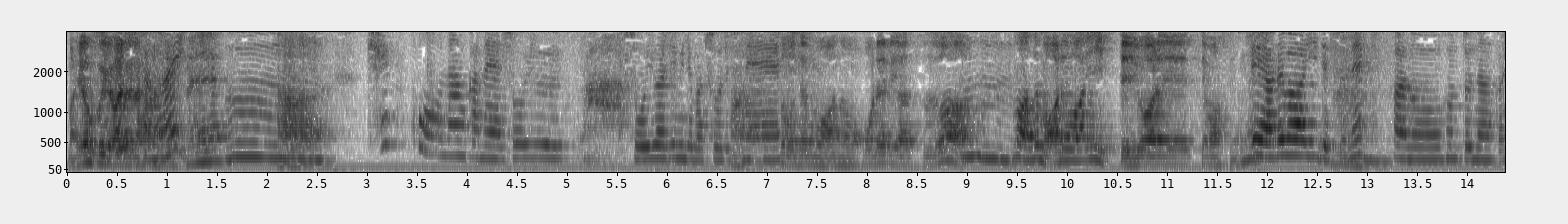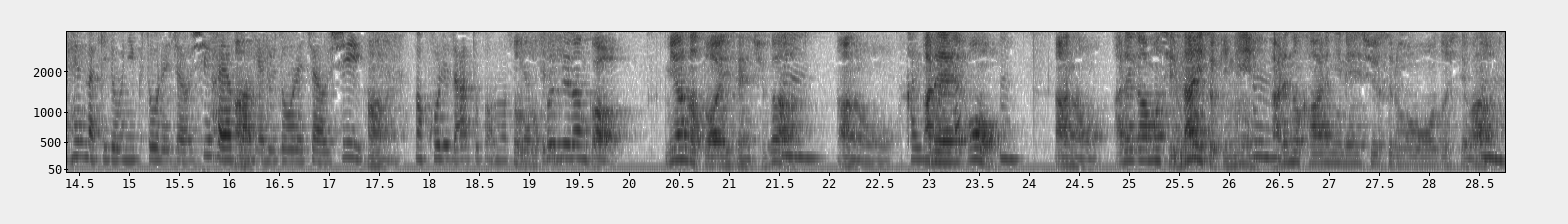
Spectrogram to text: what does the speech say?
まあよく言われる話ですね。うん。は結構なんかねそういうあーそう言われてみればそうでい。すね、はい。そう、でもあの、折れるやつは、うんまあでもあれはいいって言われてますよね。ええあれはいいですよね、うあの本当になんか変な軌道に行くと折れちゃうし早く上げると折れちゃうし、はい。まあ、これだとか思ってそうそう、やってる。それでなんか、宮里藍選手が、うん。あの、あれを、うん。あの、あれがもしない時に、うん。あれの代わりに練習する方法としては、うん。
